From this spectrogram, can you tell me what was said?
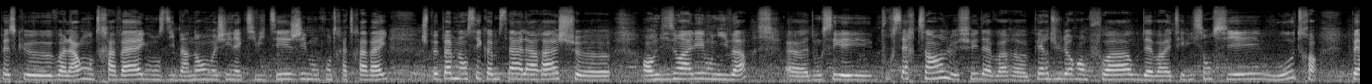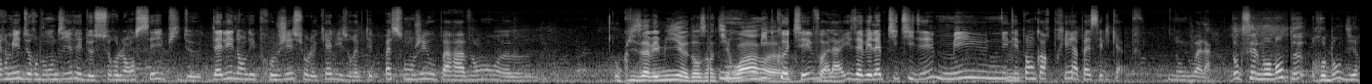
parce que voilà, on travaille, on se dit ben non, moi j'ai une activité, j'ai mon contrat de travail, je peux pas me lancer comme ça à l'arrache en me disant allez, on y va. donc c'est pour certains le fait d'avoir perdu leur emploi ou d'avoir été licencié ou autre permet de rebondir et de se relancer et puis d'aller dans des projets sur lesquels ils n'auraient peut-être pas songé auparavant. Euh, ou qu'ils avaient mis euh, dans un tiroir. Ou mis de euh, côté, voilà. Ils avaient la petite idée, mais n'étaient pas encore prêts à passer le cap. Donc voilà. Donc c'est le moment de rebondir.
